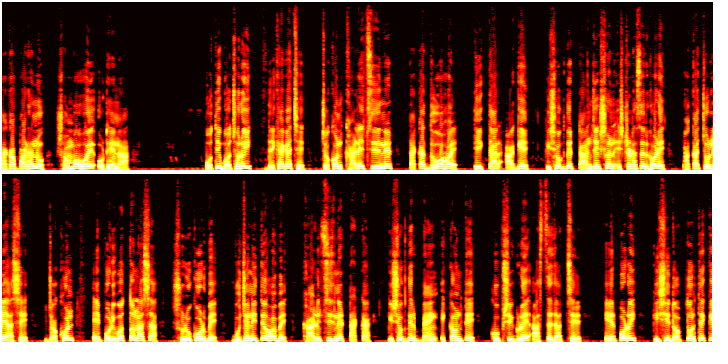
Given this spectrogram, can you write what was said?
টাকা পাঠানো সম্ভব হয়ে ওঠে না। প্রতি বছরই দেখা গেছে, যখন খারিফ সিজনের টাকা দেওয়া হয় ঠিক তার আগে কৃষকদের ট্রানজ্যাকশন স্ট্যাটাসের ঘরে ফাঁকা চলে আসে। যখন এই পরিবর্তন আসা শুরু করবে, বুঝে নিতে হবে খারিফ সিজনের টাকা কৃষকদের ব্যাংক অ্যাকাউন্টে খুব শীঘ্রই আসতে যাচ্ছে। এরপরেই কৃষি দপ্তর থেকে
